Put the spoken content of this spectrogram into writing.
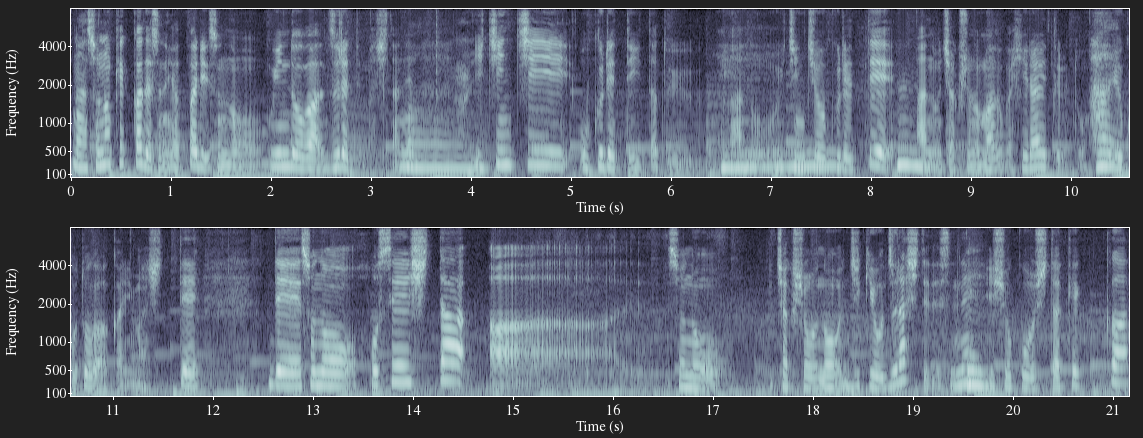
まあ、その結果ですねやっぱりそのウィンドウがずれてましたね。1日遅れていたというあの1日遅れて、あの着手の窓が開いてるとい。うことが分かりまして、はいでその補正したあその着床の時期をずらしてですね、移植をした結果、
